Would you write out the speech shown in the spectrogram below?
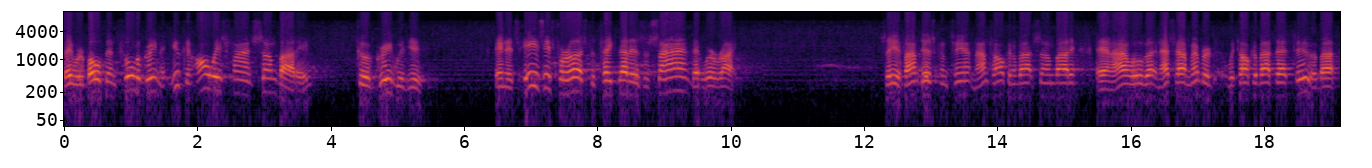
they were both in full agreement. You can always find somebody to agree with you. And it's easy for us to take that as a sign that we're right. See, if I'm discontent and I'm talking about somebody, and I will, and that's how I remember we talked about that too, about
